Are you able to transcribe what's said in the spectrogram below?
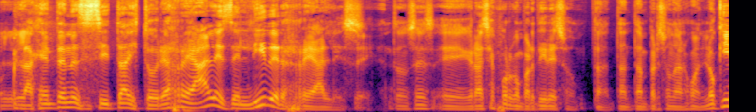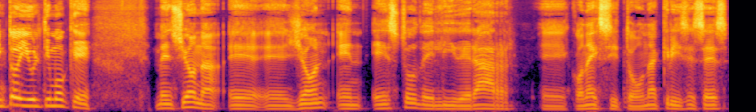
La gente necesita historias reales, de líderes reales. Entonces, eh, gracias por compartir eso tan, tan, personal, Juan. Lo quinto y último que menciona eh, John en esto de liderar con éxito una crisis es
